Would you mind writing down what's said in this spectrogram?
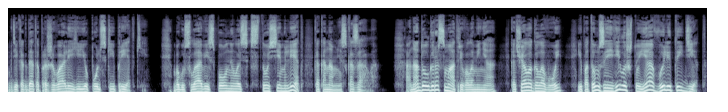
где когда-то проживали ее польские предки. Богуславе исполнилось 107 лет, как она мне сказала. Она долго рассматривала меня, качала головой и потом заявила, что я вылитый дед.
